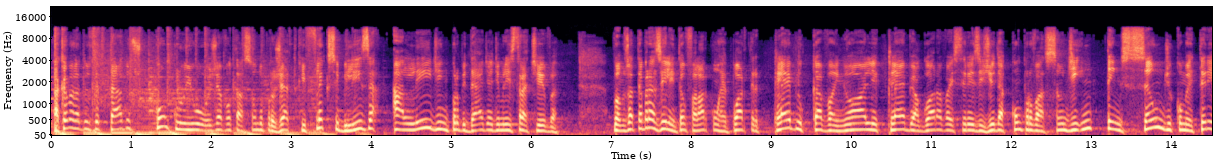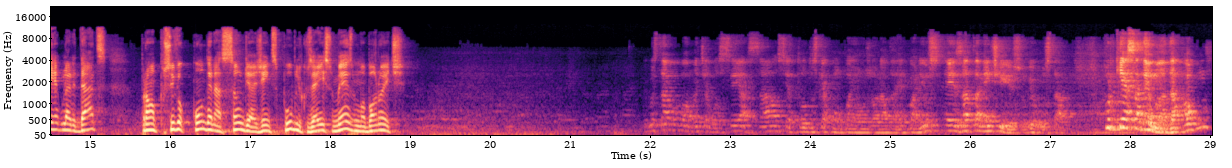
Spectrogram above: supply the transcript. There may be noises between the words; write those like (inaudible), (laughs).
A Câmara dos Deputados concluiu hoje a votação do projeto que flexibiliza a lei de improbidade administrativa. Vamos até Brasília, então, falar com o repórter Clébio Cavagnoli. Clébio, agora vai ser exigida a comprovação de intenção de cometer irregularidades para uma possível condenação de agentes públicos. É isso mesmo? Uma boa noite. Gustavo, boa noite a você, a Salsi, a todos que acompanham o Jornal da Record News. É exatamente isso, viu, Gustavo? Porque essa demanda, alguns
